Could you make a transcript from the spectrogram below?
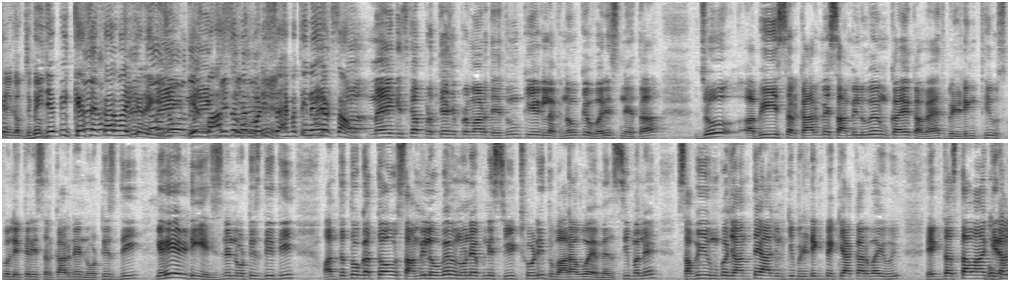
से कम। बीजेपी कैसे कार्रवाई करेगी? इस बात से तो मैं बड़ी सहमति नहीं रखता हूँ। मैं एक इसका प्रत्यक्ष प्रमाण दे दूँ कि एक लखनऊ के वरिष्ठ नेता जो अभी सरकार में शामिल हुए, उनका एक अवैध बिल्डिंग थी, उसको लेकर ही सरकार ने नोटिस दी। यही एलडीए जिसने नोटिस दी थी। अंततोगत्वा वो शामिल हो गए उन्होंने अपनी सीट छोड़ी दोबारा वो एमएलसी बने। सभी उनको जानते हैं आज उनकी बिल्डिंग पे क्या कार्रवाई हुई। एक दस्ता वहाँ गिराने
